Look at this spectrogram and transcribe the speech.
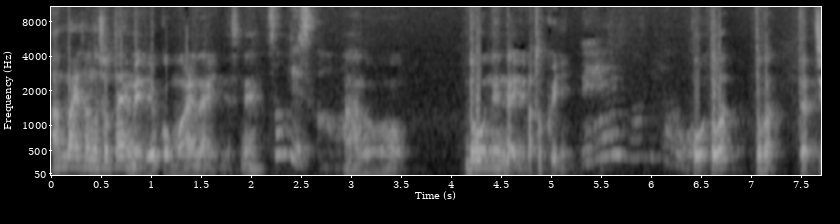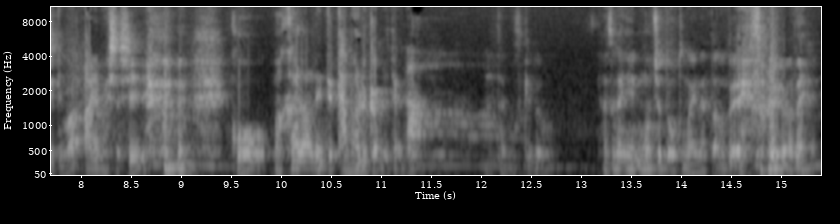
あんまりその初対面でよく思われないんですね。そうですか？あ、の、同年代では特に、えー、なんでだろう。こう、尖っ尖った時期もありましたし、うん こう、分かられてたまるかみたいな、あったんですけど、さすがにもうちょっと大人になったので、それはね、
